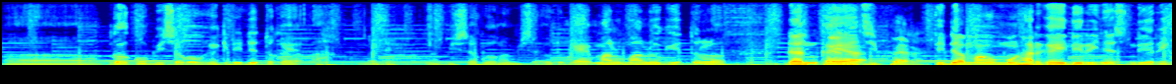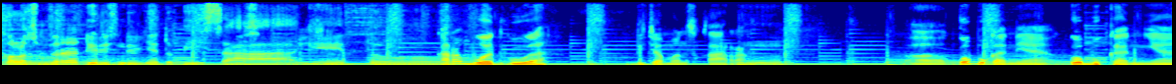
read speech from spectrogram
eh, enggak gue bisa kok kayak gini dia tuh kayak ah enggak deh nggak bisa gue nggak bisa itu kayak malu-malu gitu loh dan kayak jiper. tidak mau menghargai dirinya sendiri kalau sebenarnya diri sendirinya itu bisa, Bisa, bisa. gitu Karena buat gua di zaman sekarang, Hmm, gue bukannya gue bukannya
